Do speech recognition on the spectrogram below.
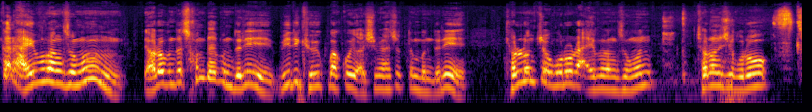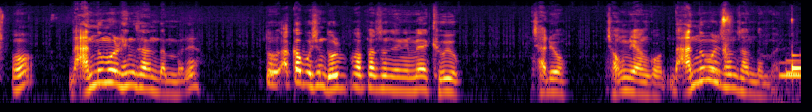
그러니까 라이브 방송은 여러분들 선배분들이 미리 교육받고 열심히 하셨던 분들이 결론적으로 라이브 방송은 저런 식으로 어 나눔을 행사한단 말이에요. 또 아까 보신 놀부파파 선생님의 교육 자료 정리한 거 나눔을 선사한단 말이에요.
